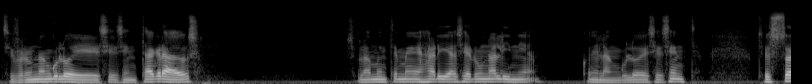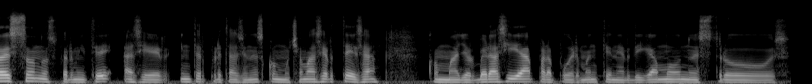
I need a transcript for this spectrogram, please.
si fuera un ángulo de 60 grados, solamente me dejaría hacer una línea con el ángulo de 60. Entonces todo esto nos permite hacer interpretaciones con mucha más certeza, con mayor veracidad para poder mantener, digamos, nuestros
